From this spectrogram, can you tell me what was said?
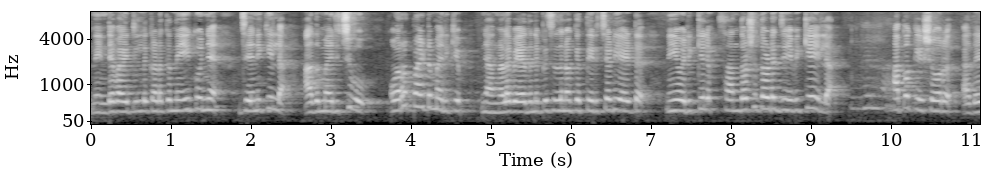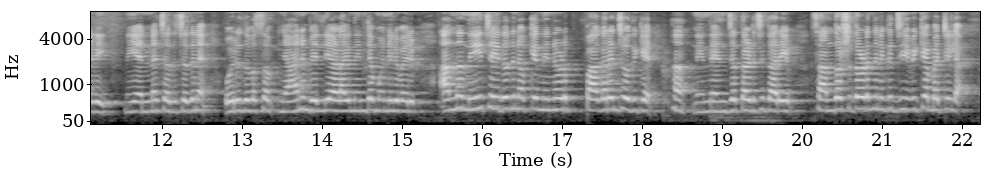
നിന്റെ വയറ്റിൽ കിടക്കുന്ന ഈ കുഞ്ഞ് ജനിക്കില്ല. അത് മരിച്ചു പോവും. ഉറപ്പായിട്ട് മരിക്കും. ഞങ്ങളെ വേദനിപ്പിച്ചതിനൊക്കെ തിരിച്ചടിയായിട്ട് നീ ഒരിക്കലും സന്തോഷത്തോടെ ജീവിക്കേയില്ല. അപ്പോൾ കിഷോർ അതേടി നീ എന്നെ ചതിച്ചതിന് ഒരു ദിവസം ഞാനും വലിയ ആളായി നിന്റെ മുന്നിൽ വരും. അന്ന് നീ ചെയ്തതിനൊക്കെ നിന്നോട് പകരം ചോദിക്കാൻ. നീ നെഞ്ചത്തടിച്ച് കരയും. സന്തോഷത്തോടെ നിനക്ക് ജീവിക്കാൻ പറ്റില്ല.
